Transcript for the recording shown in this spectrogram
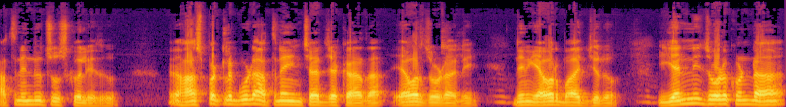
అతను ఎందుకు చూసుకోలేదు? హాస్పిటల్కి కూడా అతనే ఇన్ఛార్జా కాదా? ఎవరు చూడాలి? దీనికి ఎవరు బాధ్యులు? ఇవన్నీ చూడకుండా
